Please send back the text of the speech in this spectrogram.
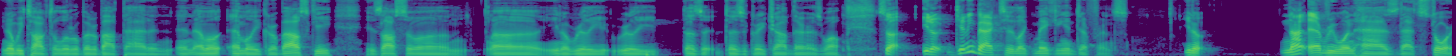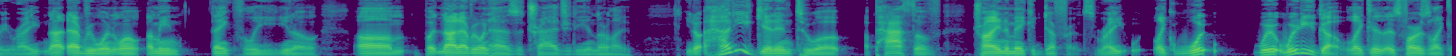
you know we talked a little bit about that. And, and Emily, Emily Grabowski is also um, uh, you know really really does a, does a great job there as well. So you know, getting back to like making a difference, you know, not everyone has that story, right? Not everyone. Well, I mean, thankfully, you know, um, but not everyone has a tragedy in their life you know, how do you get into a, a path of trying to make a difference, right? Like what, where, where do you go? Like as far as like,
